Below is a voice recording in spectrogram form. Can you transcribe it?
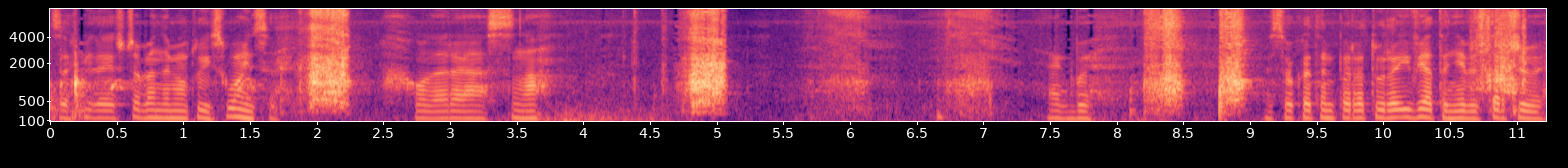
Za chwilę jeszcze będę miał tu i słońce. Cholera jasna. Jakby wysoka temperatura i wiatr nie wystarczyły.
